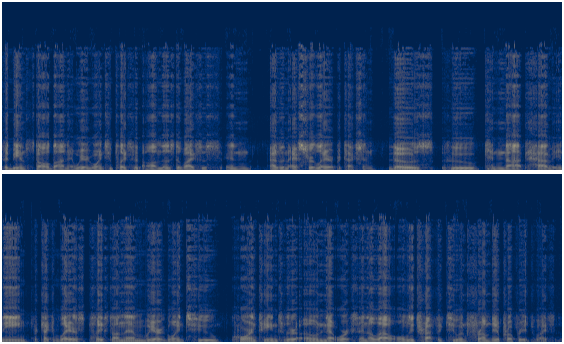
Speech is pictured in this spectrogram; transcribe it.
could be installed on, and we are going to place it on those devices in as an extra layer of protection. Those who cannot have any protective layers placed on them, we are going to quarantine to their own networks and allow only traffic to and from the appropriate devices.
